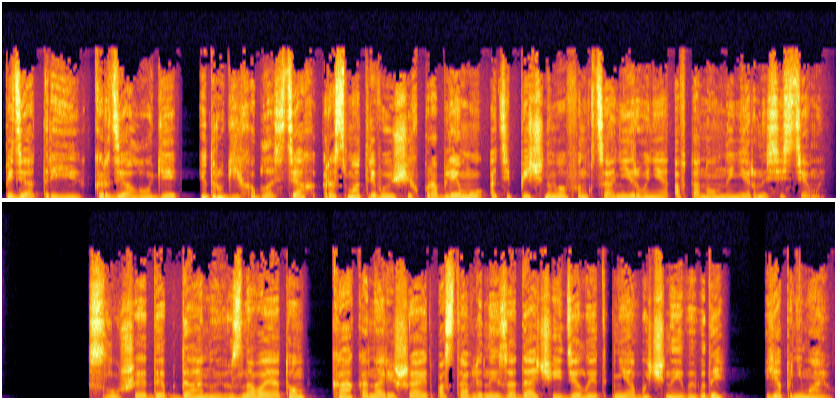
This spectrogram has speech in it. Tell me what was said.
педиатрии, кардиологии и других областях, рассматривающих проблему атипичного функционирования автономной нервной системы. Слушая Деб Дану и узнавая о том, как она решает поставленные задачи и делает необычные выводы, я понимаю,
